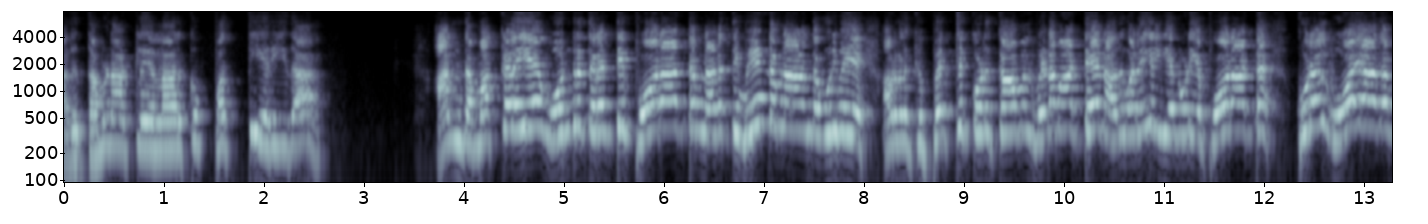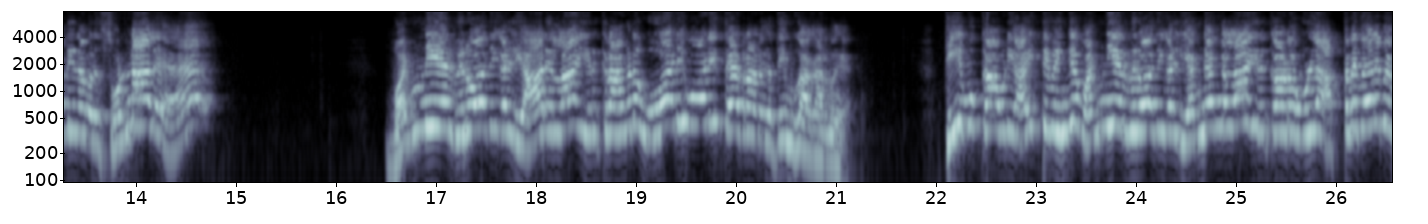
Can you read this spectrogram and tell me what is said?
அது தமிழ்நாட்டில் எல்லாருக்கும் பத்தி எரியுதா? அந்த மக்களையே ஒன்று திரட்டி போராட்டம் நடத்தி மீண்டும் நான் அந்த உரிமையை அவர்களுக்கு பெற்றுக் கொடுக்காமல் விடமாட்டேன். அதுவரையில் என்னுடைய போராட்ட குரல் ஓயாது அப்படின்னு அவர் சொன்னாலே வன்னியர் விரோதிகள் யாரெல்லாம் இருக்கிறாங்கன்னு ஓடி ஓடி தேடுறானுங்க திமுக காரணங்க திமுகவுடைய ஐடி விங்கு வன்னியர் விரோதிகள் எங்கெங்கெல்லாம் இருக்கானோ உள்ள அத்தனை பேருமே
